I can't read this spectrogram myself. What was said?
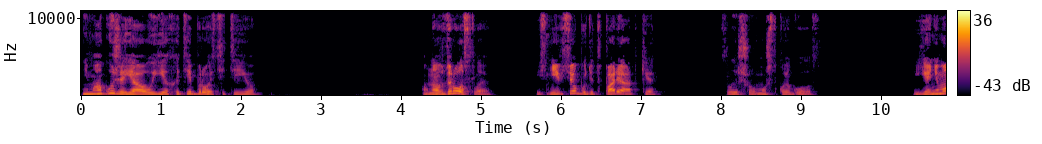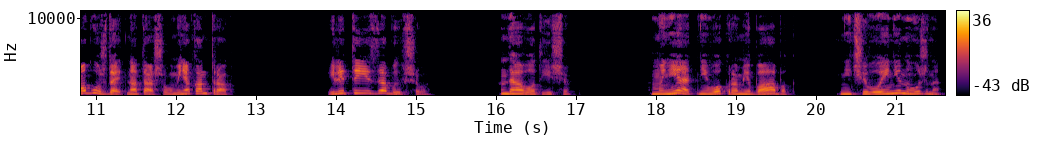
Не могу же я уехать и бросить ее». «Она взрослая», и с ней все будет в порядке», — слышу мужской голос. «Я не могу ждать, Наташа, у меня контракт. Или ты из-за бывшего?» «Да вот еще. Мне от него, кроме бабок, ничего и не нужно».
